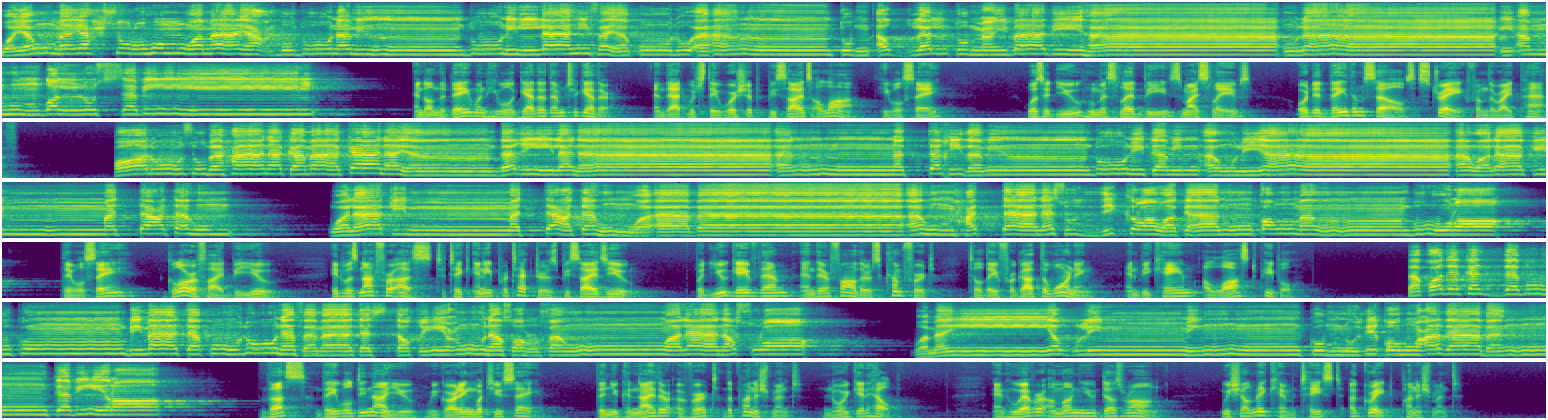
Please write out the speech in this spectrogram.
ويوم يحشرهم وما يعبدون من دون الله فيقول أأنتم أضللتم عبادي هؤلاء أم هم ضلوا السبيل And on the day when he will gather them together, and that which they worship besides Allah, he will say, Was it you who misled these, my slaves, or did they themselves stray from the right path? قالوا سبحانك ما كان ينبغي لنا ان نتخذ من دونك من اولياء ولكن متعتهم ولكن متعتهم واباءهم حتى نسوا الذكر وكانوا قوما بورا They will say, Glorified be you. It was not for us to take any protectors besides you, but you gave them and their fathers comfort till they forgot the warning and became a lost people. فقد كذبوكم بما تقولون فما تستطيعون صرفا ولا نصرا ومن يظلم منكم نذقه عذابا كبيرا Thus they will deny you regarding what you say. Then you can neither avert the punishment nor get help. And whoever among you does wrong, we shall make him taste a great punishment.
